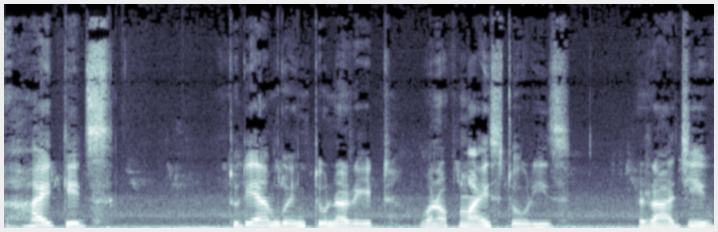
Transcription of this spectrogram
Hi, kids. Today I'm going to narrate one of my stories Rajiv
